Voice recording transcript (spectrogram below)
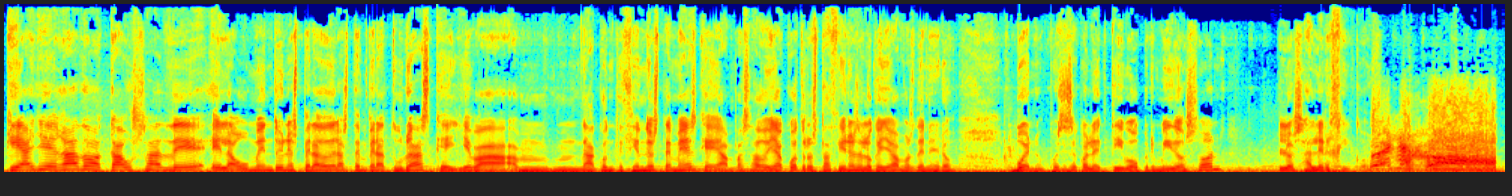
que ha llegado a causa del el aumento inesperado de las temperaturas que lleva mm, aconteciendo este mes, que han pasado ya cuatro estaciones de lo que llevamos de enero. Bueno, pues ese colectivo oprimido son los alérgicos.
